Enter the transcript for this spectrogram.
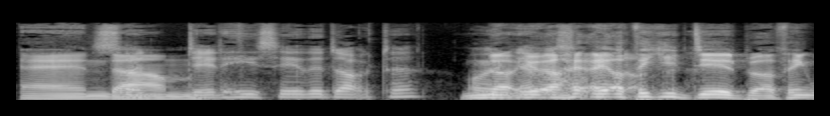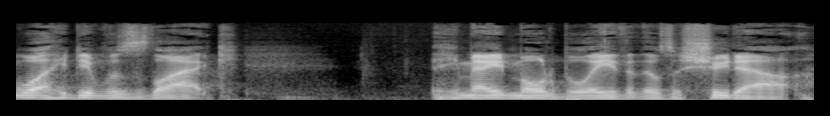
And So um, did he see the doctor? Or no, I, the I think he did, but I think what he did was like he made Mulder believe that there was a shootout,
